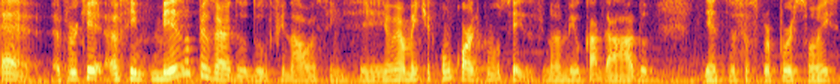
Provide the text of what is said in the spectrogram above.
É, é porque, assim, mesmo apesar do, do final, assim, ser. Eu realmente concordo com vocês. O final é meio cagado dentro dessas proporções,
